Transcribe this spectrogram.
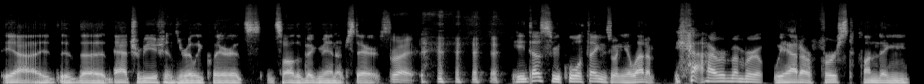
Yeah, it, the attribution is really clear. It's it's all the big man upstairs. Right. he does some cool things when you let him. Yeah, I remember we had our first funding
